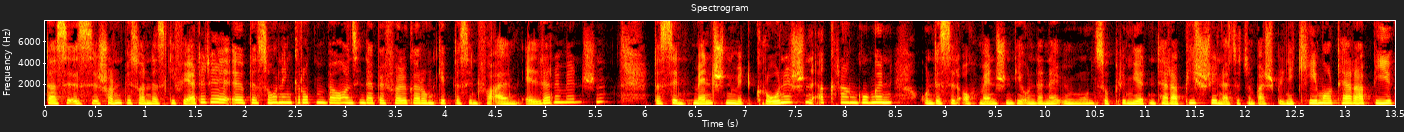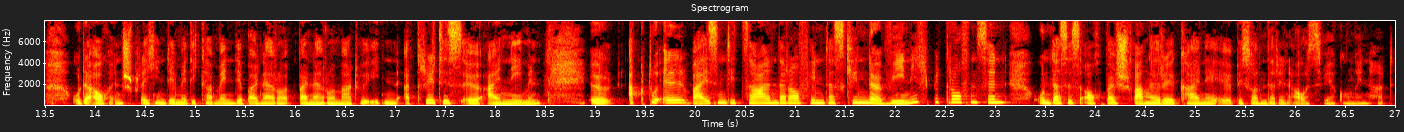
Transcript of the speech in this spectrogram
dass es schon besonders gefährdete äh, Personengruppen bei uns in der Bevölkerung gibt. Das sind vor allem ältere Menschen. Das sind Menschen mit chronischen Erkrankungen und das sind auch Menschen, die unter einer immunsupprimierten Therapie stehen, also zum Beispiel eine Chemotherapie oder auch entsprechende Medikamente bei einer einer, bei einer rheumatoiden Arthritis äh, einnehmen. Äh, aktuell weisen die Zahlen darauf hin, dass Kinder wenig betroffen sind und dass es auch bei Schwangere keine äh, besonderen Auswirkungen hat.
